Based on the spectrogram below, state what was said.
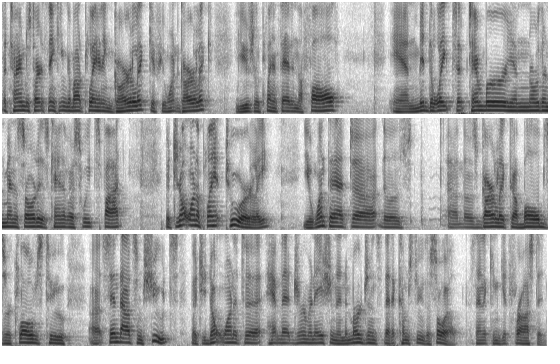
a time to start thinking about planting garlic. If you want garlic, you usually plant that in the fall. And mid to late September in northern Minnesota is kind of a sweet spot. But you don't want to plant too early. You want that uh, those uh, those garlic uh, bulbs or cloves to uh, send out some shoots, but you don't want it to have that germination and emergence that it comes through the soil, because then it can get frosted.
